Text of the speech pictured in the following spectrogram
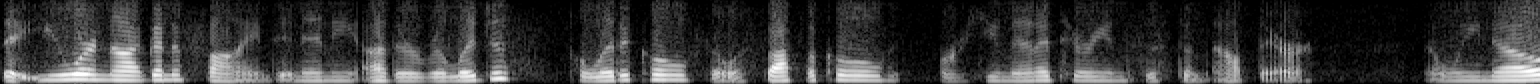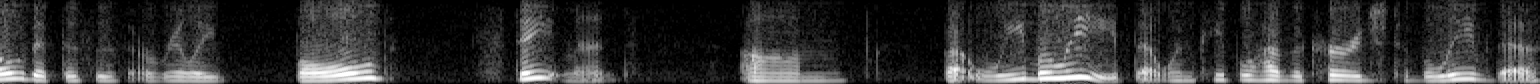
that you are not going to find in any other religious, political, philosophical, or humanitarian system out there. And we know that this is a really bold statement um, but we believe that when people have the courage to believe this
